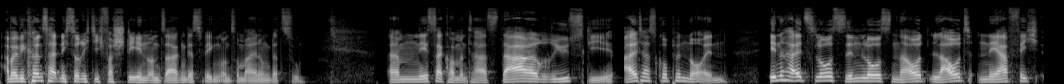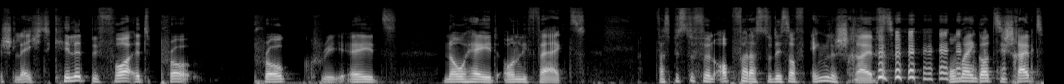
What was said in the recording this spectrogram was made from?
Aber wir können es halt nicht so richtig verstehen und sagen deswegen unsere Meinung dazu. Ähm, nächster Kommentar, Starrüski, Altersgruppe 9. Inhaltslos, sinnlos, laut, laut, nervig, schlecht. Kill it before it pro procreates. No hate, only facts. Was bist du für ein Opfer, dass du das auf Englisch schreibst? Oh mein Gott, sie schreibt,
